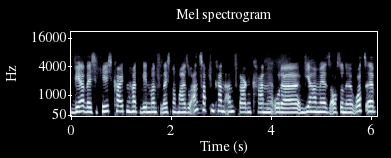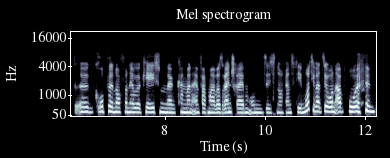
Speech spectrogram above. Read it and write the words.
wer welche Fähigkeiten hat, wen man vielleicht nochmal so anzapfen kann, anfragen kann. Oder wir haben jetzt auch so eine WhatsApp-Gruppe noch von der Vacation. Da kann man einfach mal was reinschreiben und sich noch ganz viel Motivation abholen.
